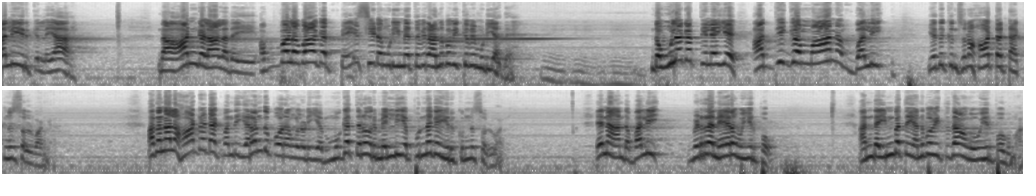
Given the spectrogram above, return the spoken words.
வலி இருக்கு இல்லையா? இந்த ஆண்களால் அதை அவ்வளவாக பேசிட முடியுமே தவிர அனுபவிக்கவே முடியாது. இந்த உலகத்திலேயே அதிகமான வலி எதுக்குன்னு சொன்னா ஹார்ட் அட்டாக்னு சொல்லுவாங்க. அதனால ஹார்ட் அட்டாக் வந்து இறந்து போறவங்களுடைய முகத்தில் ஒரு மெல்லிய புன்னகை இருக்கும்னு சொல்லுவாங்க. ஏன்னா அந்த வலி விடுற நேரம் உயிர் போகும். அந்த இன்பத்தை அனுபவித்து தான் அவங்க உயிர் போகுமா?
